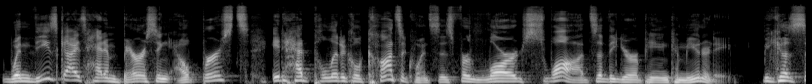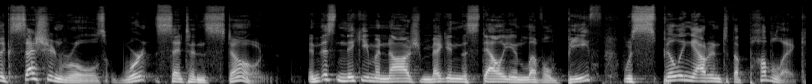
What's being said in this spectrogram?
when these guys had embarrassing outbursts, it had political consequences for large swaths of the European community because succession rules weren't set in stone. And this Nicki Minaj Megan Thee Stallion level beef was spilling out into the public,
